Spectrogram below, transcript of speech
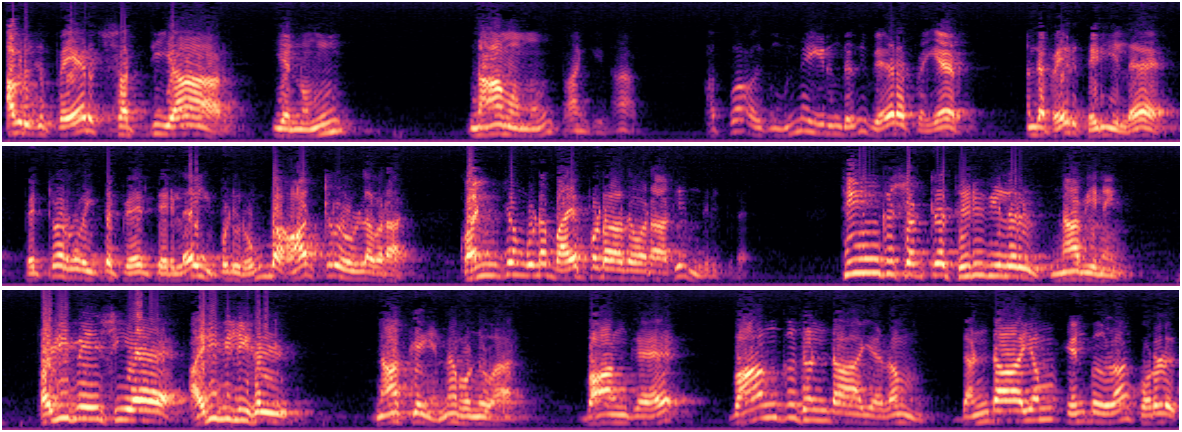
அவருக்கு பெயர் சத்தியார் என்னும் நாமமும் தாங்கினார். அப்போ அதுக்கு முன்னே இருந்தது வேற பெயர். அந்த பெயர் தெரியல. பெற்றோர்கள் வைத்த பெயர் தெரியல. இப்படி ரொம்ப ஆற்றல் உள்ளவரார். கொஞ்சம் கூட பயப்படாதவராக இருந்திருக்கிறார். தீங்கு சொற்ற திருவிலர் நாவினை பழி பேசிய அறிவிலிகள் நாக்கை என்ன பண்ணுவார்? வாங்க வாங்கு தண்டாயதம் தண்டாயம் என்பதுதான் குரல்.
